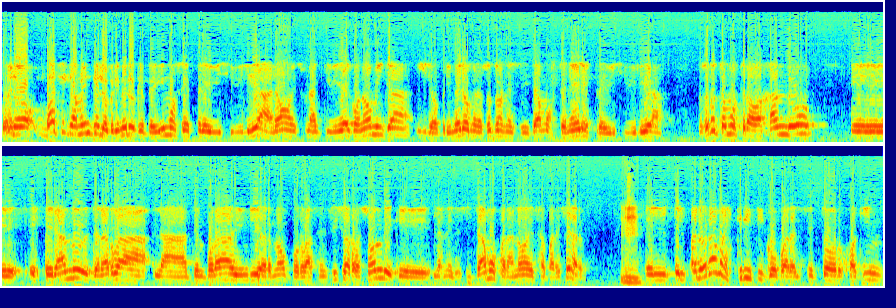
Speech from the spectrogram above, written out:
Bueno, básicamente lo primero que pedimos es previsibilidad, ¿no? Es una actividad económica y lo primero que nosotros necesitamos tener es previsibilidad. Nosotros estamos trabajando eh, esperando de tener la, temporada de invierno por la sencilla razón de que la necesitamos para no desaparecer. Mm. El, panorama es crítico para el sector, Joaquín.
